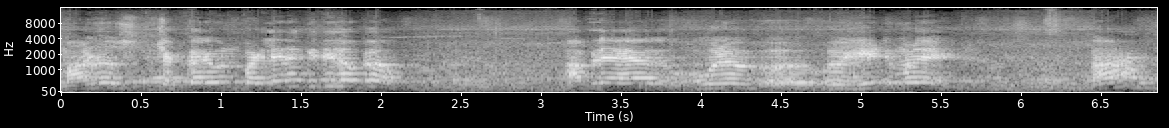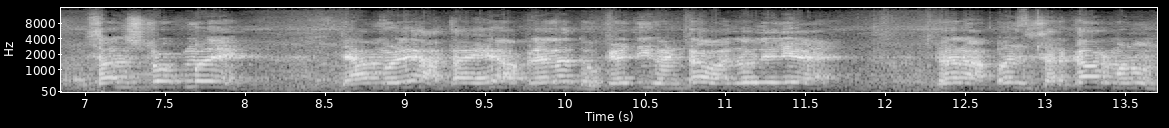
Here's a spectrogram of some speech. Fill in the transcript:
माणूस चक्कर येऊन पडले ना किती लोक? आपल्या हिट मुळे हा? सनस्ट्रोक मुळे त्यामुळे आता हे आपल्याला धोक्याची घंटा वाजवलेली आहे. तर आपण सरकार म्हणून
